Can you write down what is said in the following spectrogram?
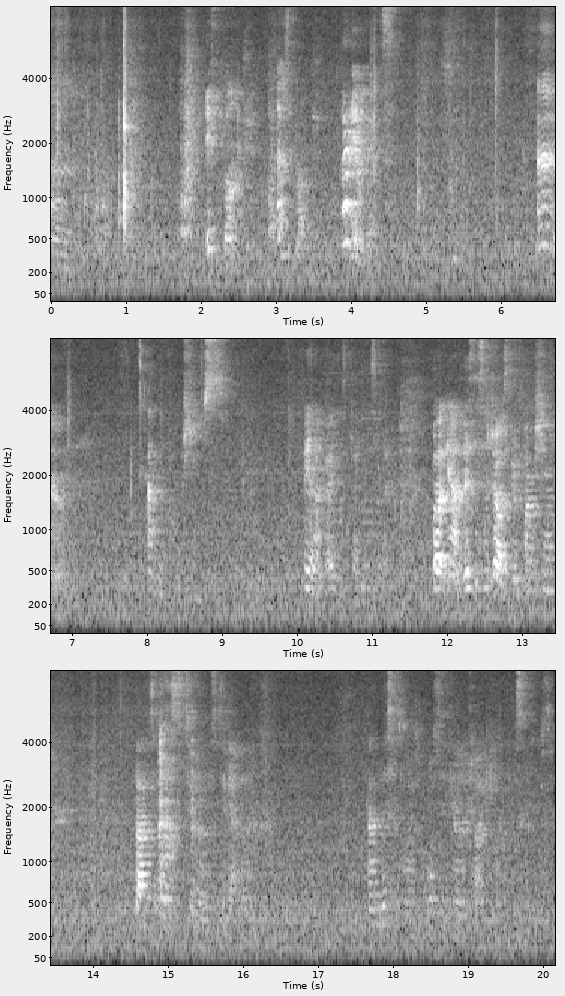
uh, if block, else block, very obvious. Um, and the functions. feel like I explained this already. But yeah, this is a JavaScript function that adds two numbers together. And this is what, what it can look like in JavaScript.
